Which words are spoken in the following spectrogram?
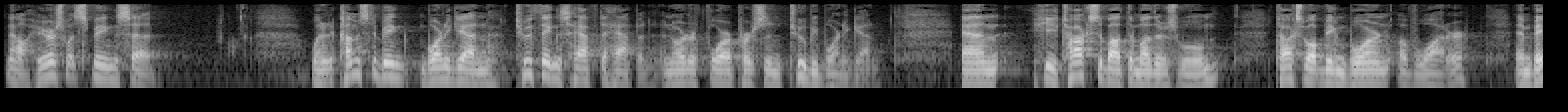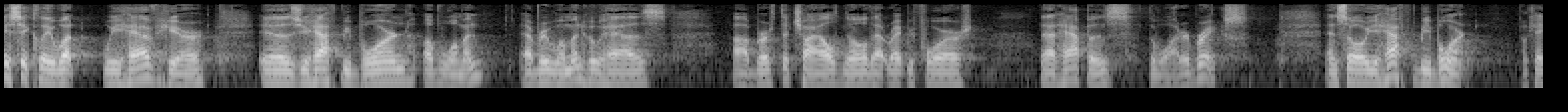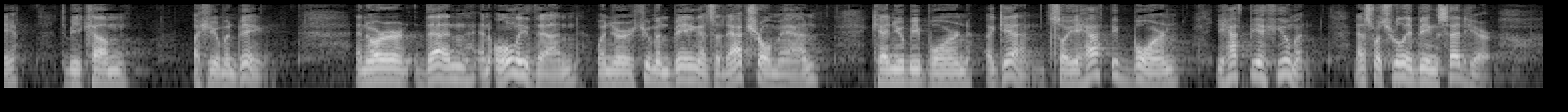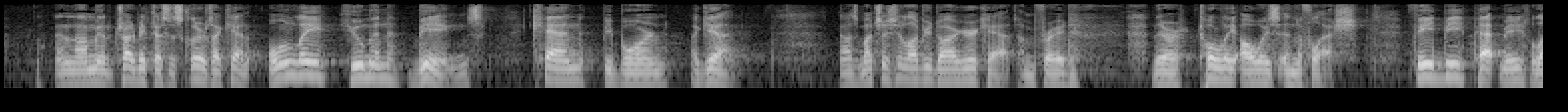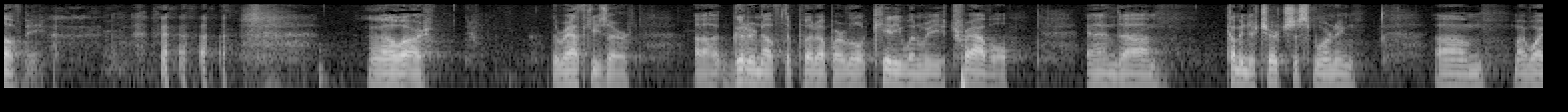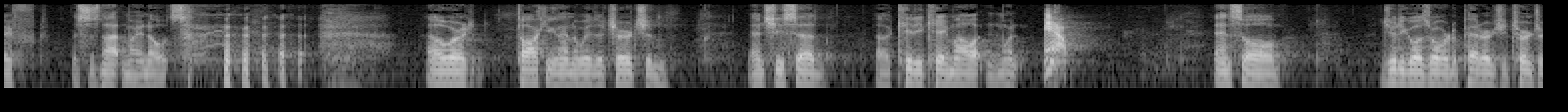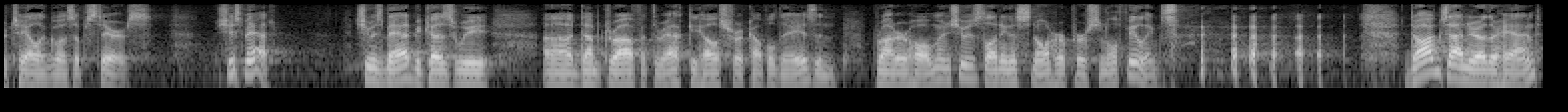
Now, here's what's being said. When it comes to being born again, two things have to happen in order for a person to be born again. And he talks about the mother's womb, talks about being born of water, and basically what we have here is you have to be born of woman Every woman who has uh, birthed a child know that right before that happens, the water breaks. And so you have to be born, okay, to become a human being. In order then, and only then, when you're a human being as a natural man, can you be born again. So you have to be born, you have to be a human. That's what's really being said here and I'm going to try to make this as clear as I can. Only human beings can be born again. Now, as much as you love your dog or your cat, I'm afraid they're totally always in the flesh. Feed me, pet me, love me. oh, our, the Rathkes are uh, good enough to put up our little kitty when we travel. And um, coming to church this morning, um, my wife, this is not in my notes. uh, we're talking on the way to church, and, and she said, uh, Kitty came out and went, meow. And so Judy goes over to pet her, and she turns her tail and goes upstairs. She's mad. She was mad because we uh, dumped her off at the Rathke house for a couple days and brought her home, and she was letting us know her personal feelings. Dogs, on the other hand,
